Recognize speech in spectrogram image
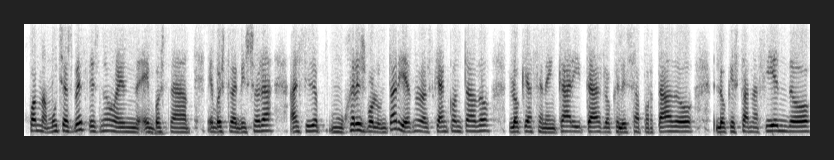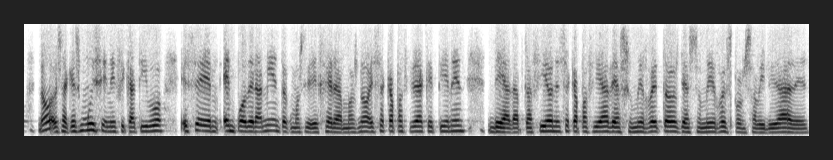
Juanma, muchas veces, ¿no? En, en vuestra en vuestra emisora han sido mujeres voluntarias ¿no? Las que han contado lo que hacen en Cáritas, lo que les ha aportado, lo que están haciendo, ¿no? O sea que es muy significativo ese empoderamiento, como si dijéramos, ¿no? Esa capacidad que tienen de adaptación, esa capacidad de asumir retos, de asumir responsabilidades.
